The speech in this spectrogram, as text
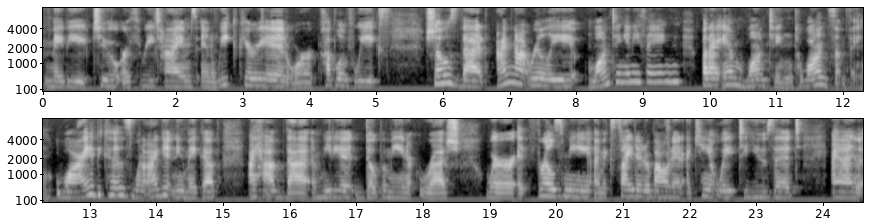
maybe two or three times in a week period or a couple of weeks shows that I'm not really wanting anything, but I am wanting to want something. Why? Because when I get new makeup, I have that immediate dopamine rush where it thrills me, I'm excited about it, I can't wait to use it. And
